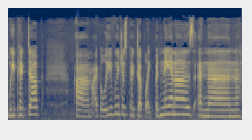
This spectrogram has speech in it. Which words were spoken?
we picked up, um, I believe we just picked up like bananas and then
